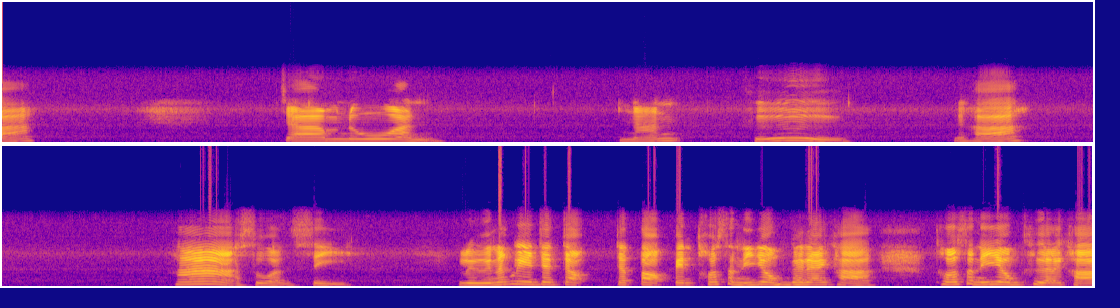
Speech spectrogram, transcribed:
ะจำนวน นั้นคือนะคะห้าส่วนสี่หรือนักเรียนจะเจาะจะตอบเป็นทศนิยมก็ได้ค่ะ ทศนิยมคืออะไรคะ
